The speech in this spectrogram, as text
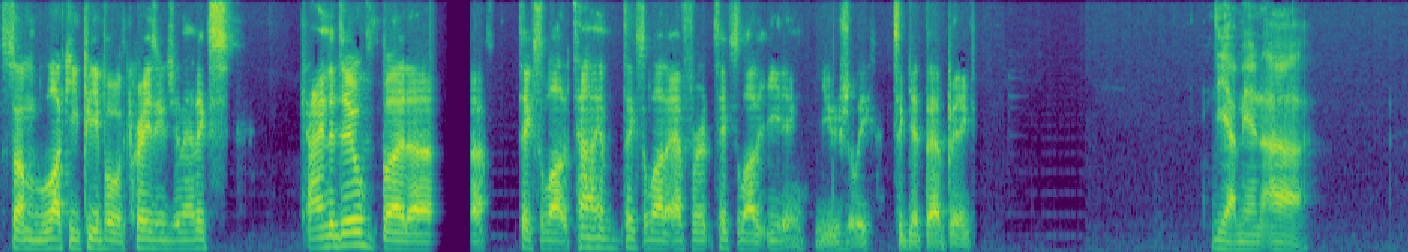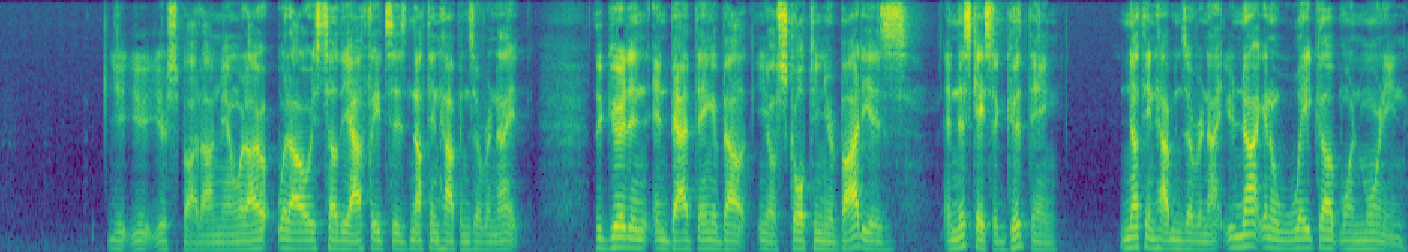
Some lucky people with crazy genetics kind of do, but uh, uh, takes a lot of time, takes a lot of effort, takes a lot of eating usually to get that big. Yeah, man. Uh, you, you, are spot on, man. What I what I always tell the athletes is nothing happens overnight. The good and, and bad thing about you know sculpting your body is, in this case, a good thing. Nothing happens overnight. You're not gonna wake up one morning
